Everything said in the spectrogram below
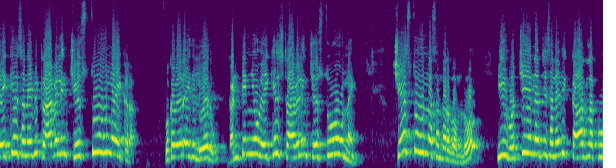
వెహికల్స్ అనేవి ట్రావెలింగ్ చేస్తూ ఉన్నాయి ఇక్కడ. ఒకవేళ ఇది లేదు కంటిన్యూ వెహికల్స్ ట్రావెలింగ్ చేస్తూ ఉన్నాయి. చేస్తూ ఉన్న సందర్భంలో ఈ వచ్చే ఎనర్జీస్ అనేవి కార్లకు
